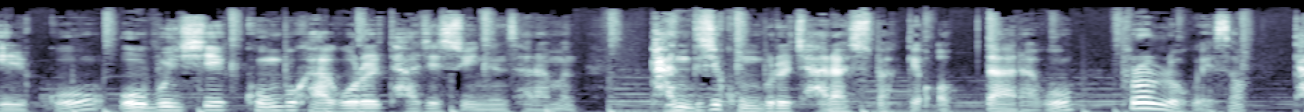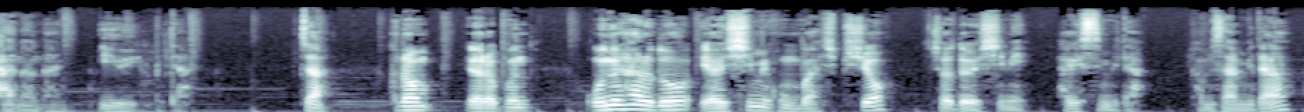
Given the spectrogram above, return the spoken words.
읽고 5분씩 공부 각오를 다질 수 있는 사람은 반드시 공부를 잘할 수밖에 없다라고 프롤로그에서 단언한 이유입니다. 자, 그럼 여러분 오늘 하루도 열심히 공부하십시오. 저도 열심히 하겠습니다. 감사합니다.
